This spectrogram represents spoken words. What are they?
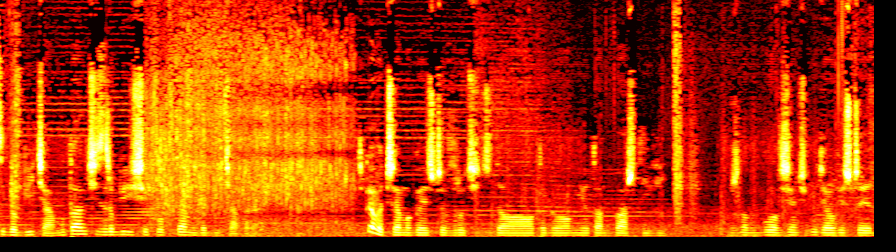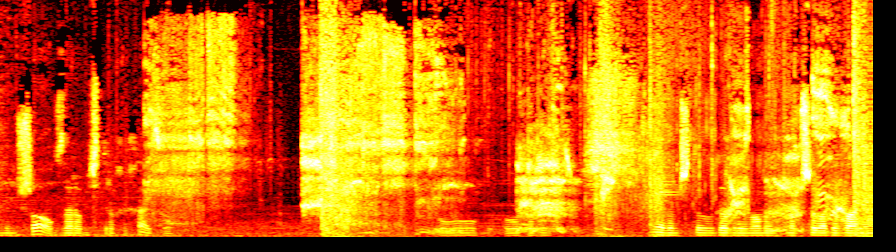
Chłopcy do bicia. Mutanci zrobili się chłopcami do bicia teraz. Ciekawe, czy ja mogę jeszcze wrócić do tego Mutant Bash TV. Można by było wziąć udział w jeszcze jednym show, zarobić trochę hajsu. Nie wiem, czy to był dobry moment na przeładowanie.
